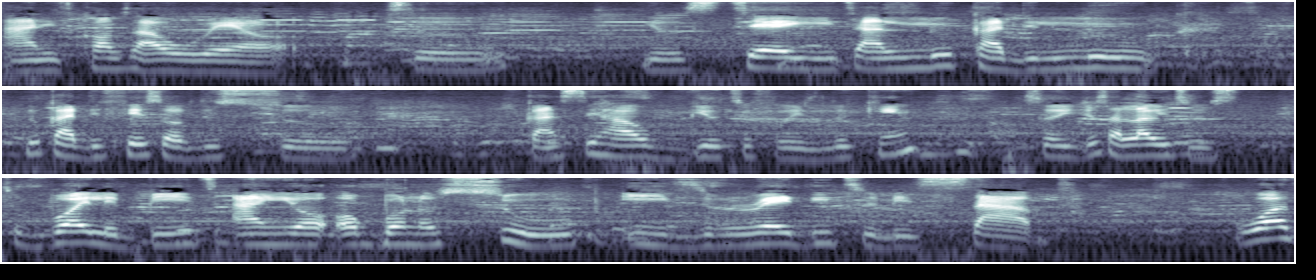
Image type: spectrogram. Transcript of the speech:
and it comes out well. So you stir it and look at the look. Look at the face of this soup. You can see how beautiful it's looking. So you just allow it to to boil a bit and your ogbono soup is ready to be served. What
